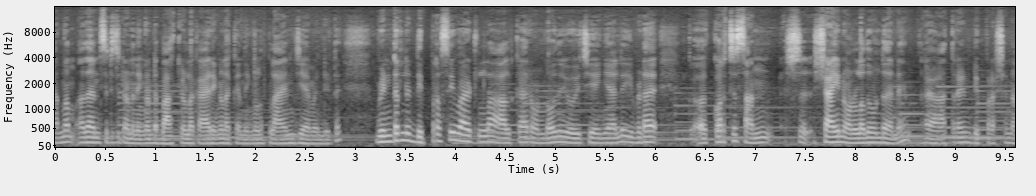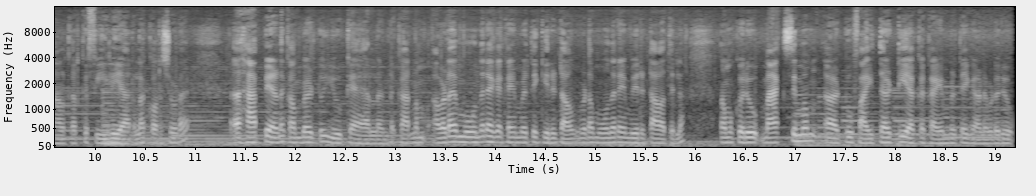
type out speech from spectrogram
കാരണം അതനുസരിച്ചിട്ടാണ് നിങ്ങളുടെ ബാക്കിയുള്ള കാര്യങ്ങളൊക്കെ നിങ്ങൾ പ്ലാൻ ചെയ്യാൻ വേണ്ടിയിട്ട്. വിന്ററിൽ ഡിപ്രസീവ് ആയിട്ടുള്ള ആൾക്കാരുണ്ടോ എന്ന് ചോദിച്ചു കഴിഞ്ഞാൽ ഇവിടെ കുറച്ച് സൺ ഷൈൻ ഉള്ളതുകൊണ്ട് തന്നെ അത്രയും ഡിപ്രഷൻ ആൾക്കാർക്ക് ഫീൽ ചെയ്യാറില്ല. കുറച്ചുകൂടെ ഹാപ്പിയാണ് compared to U K Ireland കാരണം അവിടെ മൂന്നരയൊക്കെ കഴിയുമ്പോഴത്തേക്ക് ഇരുട്ടാവും. ഇവിടെ മൂന്നരയും ഇരുട്ടാവത്തില്ല. നമുക്കൊരു മാക്സിമം ടു ഫൈവ് തേർട്ടി ഒക്കെ കഴിയുമ്പോഴത്തേക്കാണ് ഇവിടെ ഒരു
